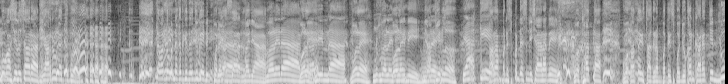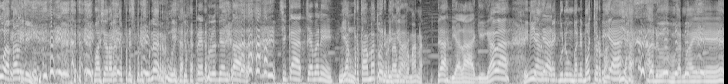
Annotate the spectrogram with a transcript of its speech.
Mau ngasih lu saran Ngaruh gak tuh Teman-teman dekat kita juga nih Pur yang Ya. ngasih saran banyak Boleh dah. Boleh, ya? dah. Boleh Boleh, Boleh nih, Boleh. Yakin lo Yakin. Karena pedes-pedes nih syaratnya Gua kata Gua kata Instagram petis pojokan karetnya dua kali nih Masyarakatnya pedes-pedes bener Iya. Jepret mulutnya ntar. Sikat siapa nih? Yang Hmm. pertama tuh ada Yang Destian pertama. Permana Dah dia lagi. Gak apa? Ini yang Destian. naik gunung bannya bocor pak Iya. Aduh bukan main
